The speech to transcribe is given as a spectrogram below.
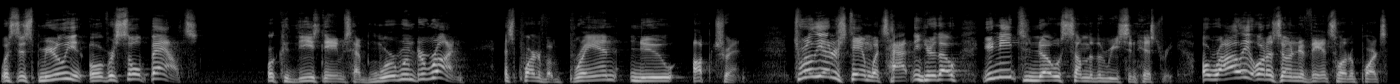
was this merely an oversold bounce? Or could these names have more room to run as part of a brand new uptrend. To really understand what's happening here, though, you need to know some of the recent history. O'Reilly AutoZone and Advanced Auto Parts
